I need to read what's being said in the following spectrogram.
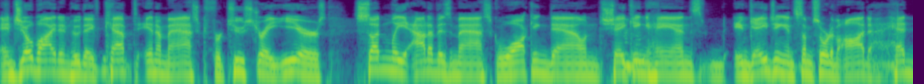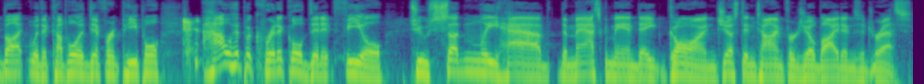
And Joe Biden, who they've kept in a mask for two straight years, suddenly out of his mask, walking down, shaking mm-hmm. hands, engaging in some sort of odd headbutt with a couple of different people. How hypocritical did it feel to suddenly have the mask mandate gone just in time for Joe Biden's address?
